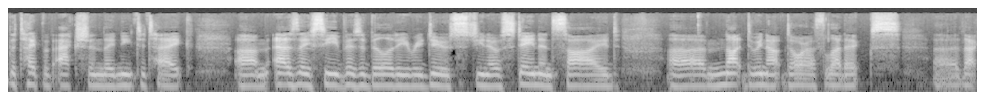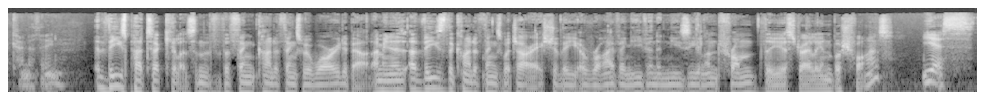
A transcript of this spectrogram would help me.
the type of action they need to take um, as they see visibility reduced. You know, staying inside, um, not doing outdoor athletics, uh, that kind of thing. These particulates and the, thing, kind of things we're worried about. I mean, are these the kind of things which are actually arriving even in New Zealand from the Australian bushfires? Yes,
